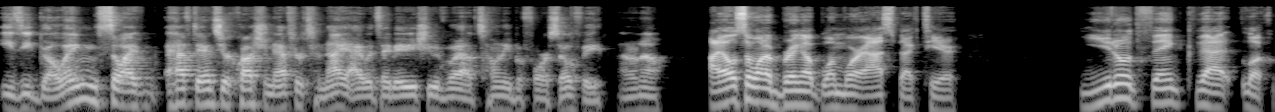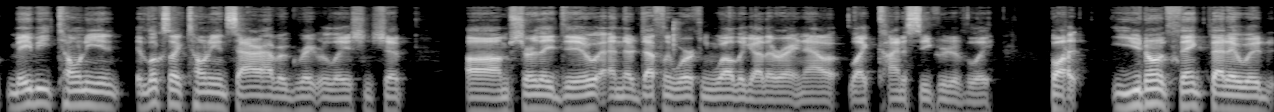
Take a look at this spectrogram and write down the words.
easygoing. So I have to answer your question after tonight. I would say maybe she would vote out Tony before Sophie. I don't know. I also want to bring up one more aspect here. You don't think that look, maybe Tony and it looks like Tony and Sarah have a great relationship. Uh, I'm sure they do, and they're definitely working well together right now, like kind of secretively. But you don't think that it would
